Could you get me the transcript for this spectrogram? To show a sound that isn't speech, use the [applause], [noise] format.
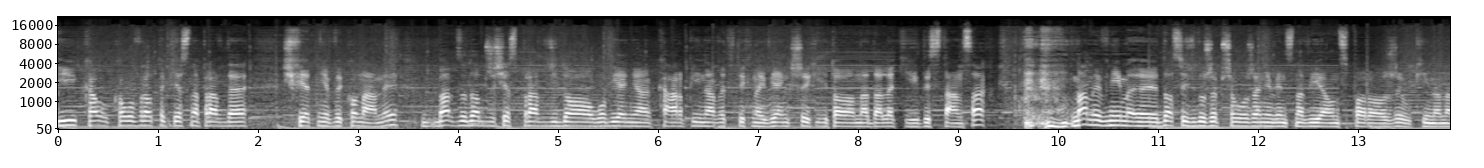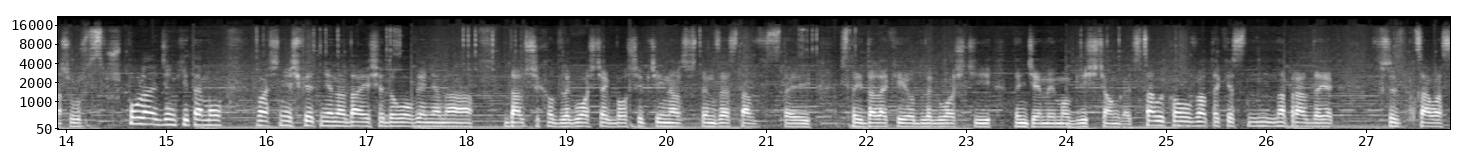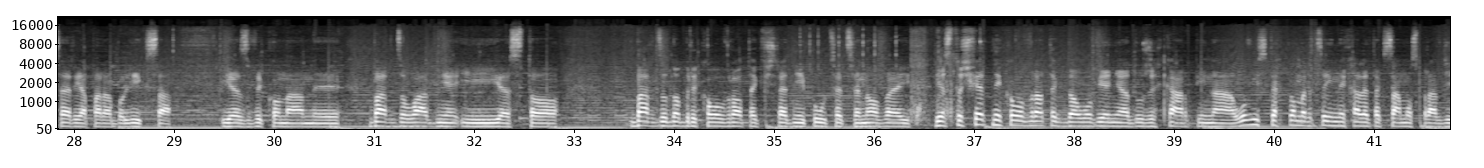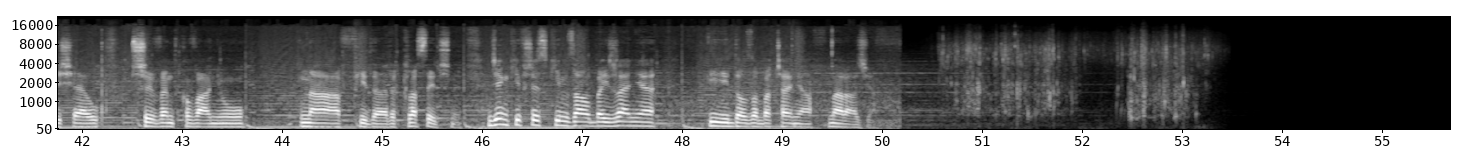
i ko- kołowrotek jest naprawdę świetnie wykonany. Bardzo dobrze się sprawdzi do łowienia karpi, nawet tych największych i to na dalekich dystansach. [clears throat] Mamy w nim e, dosyć duże przełożenie, więc nawija on sporo żyłki na naszą szpulę. Dzięki temu właśnie świetnie nadaje się do łowienia na dalszych odległościach, bo szybciej nasz ten zestaw z tej, z tej dalekiej odległości będziemy mogli ściągać. Cały kołowrotek jest naprawdę jak cała seria Parabolixa jest wykonany bardzo ładnie i jest to bardzo dobry kołowrotek w średniej półce cenowej. Jest to świetny kołowrotek do łowienia dużych karpi na łowiskach komercyjnych, ale tak samo sprawdzi się przy wędkowaniu na feeder klasyczny. Dzięki wszystkim za obejrzenie i do zobaczenia. Na razie.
